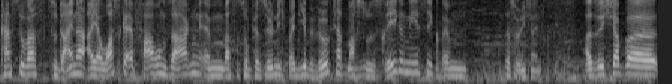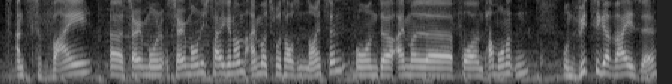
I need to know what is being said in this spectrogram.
kannst du was zu deiner Ayahuasca-Erfahrung sagen, ähm, was es so persönlich bei dir bewirkt hat? Machst du das regelmäßig? Ähm, das würde mich noch interessieren. Also ich habe äh, an zwei äh, Ceremon Ceremonies teilgenommen. Einmal 2019 und äh, einmal äh, vor ein paar Monaten. Und witzigerweise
